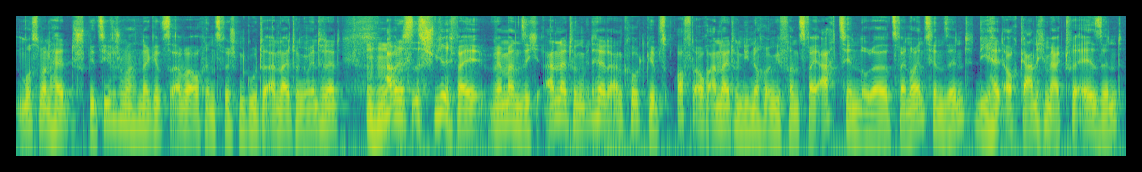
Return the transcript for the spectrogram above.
muss man halt spezifisch machen, da gibt es aber auch inzwischen gute Anleitungen im Internet. Mhm. Aber das ist schwierig, weil wenn man sich Anleitungen im Internet anguckt, gibt es oft auch Anleitungen, die noch irgendwie von 2018 oder 2019 sind, die halt auch gar nicht mehr aktuell sind.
